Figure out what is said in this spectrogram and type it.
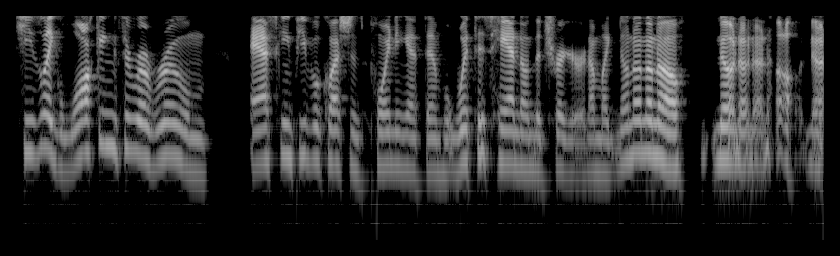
he's like walking through a room asking people questions, pointing at them with his hand on the trigger. And I'm like, no, no, no, no, no, no, no, no, no,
